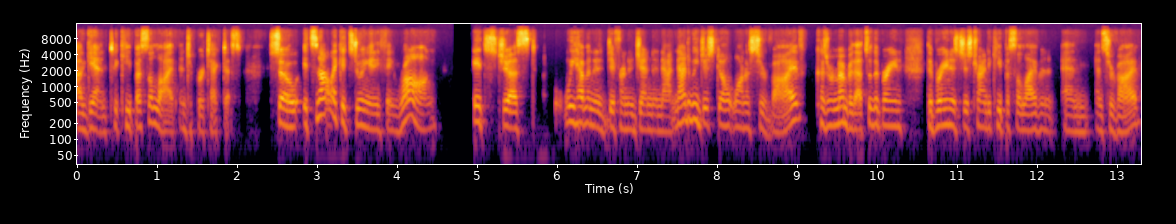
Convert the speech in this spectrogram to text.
Again, to keep us alive and to protect us. So it's not like it's doing anything wrong. It's just we have a different agenda now. Now do we just don't want to survive? Because remember, that's what the brain, the brain is just trying to keep us alive and and, and survive.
